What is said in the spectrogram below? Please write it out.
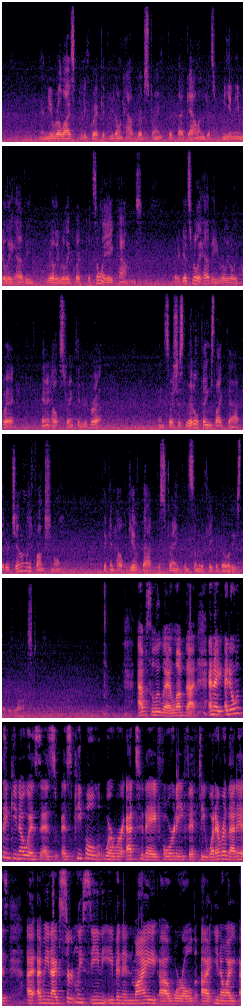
And you realize pretty quick if you don't have grip strength that that gallon gets really, really heavy really, really quick. It's only eight pounds, but it gets really heavy really, really quick and it helps strengthen your grip. And so it's just little things like that that are generally functional that can help give back the strength and some of the capabilities that we've lost. Absolutely, I love that. And I, I don't think, you know, as, as, as people where we're at today, 40, 50, whatever that is, I, I mean, I've certainly seen even in my uh, world, uh, you know, I,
